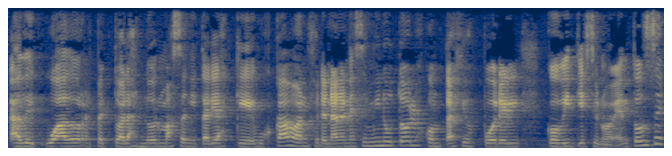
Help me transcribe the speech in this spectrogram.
adecuado respecto a las normas sanitarias que buscaban frenar en ese minuto los contagios por el COVID-19. Entonces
